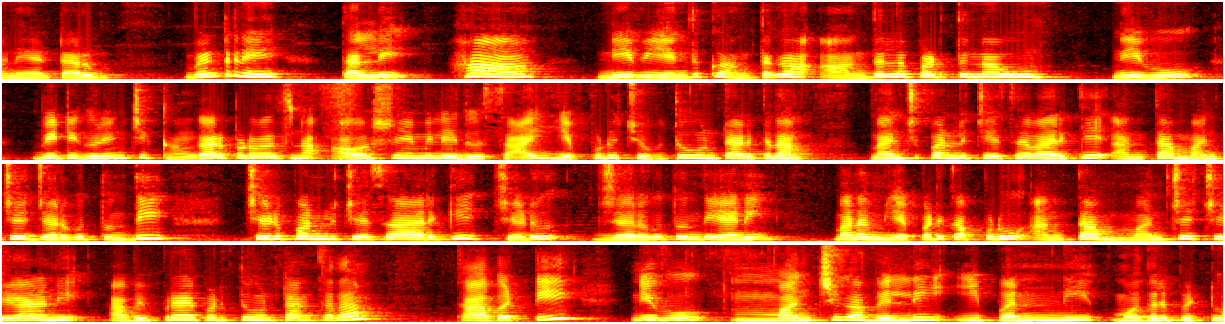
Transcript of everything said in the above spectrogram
అని అంటారు. వెంటనే తల్లి హా నీవు ఎందుకు అంతగా ఆందోళన పడుతున్నావు? నీవు వీటి గురించి కంగారు పడవలసిన అవసరం ఏమీ లేదు. సాయి ఎప్పుడు చెబుతూ ఉంటారు కదా మంచి పనులు చేసేవారికి అంతా మంచే జరుగుతుంది చెడు పనులు చేసేవారికి చెడు జరుగుతుంది అని. మనం ఎప్పటికప్పుడు అంతా మంచి చేయాలని అభిప్రాయపడుతూ ఉంటాం కదా. కాబట్టి నీవు మంచిగా వెళ్ళి ఈ పనిని మొదలుపెట్టు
